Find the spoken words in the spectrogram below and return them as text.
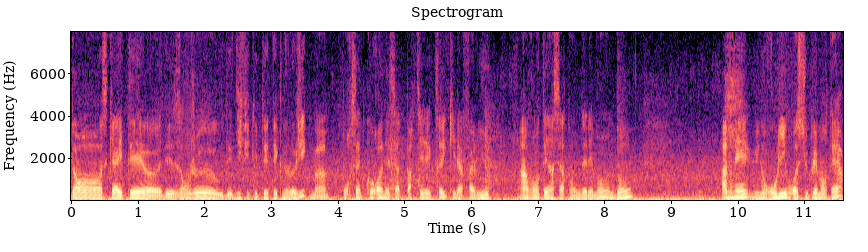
Dans ce qui a été euh, des enjeux ou des difficultés technologiques, ben, pour cette couronne et cette partie électrique, il a fallu inventer un certain nombre d'éléments, dont amener une roue libre supplémentaire.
